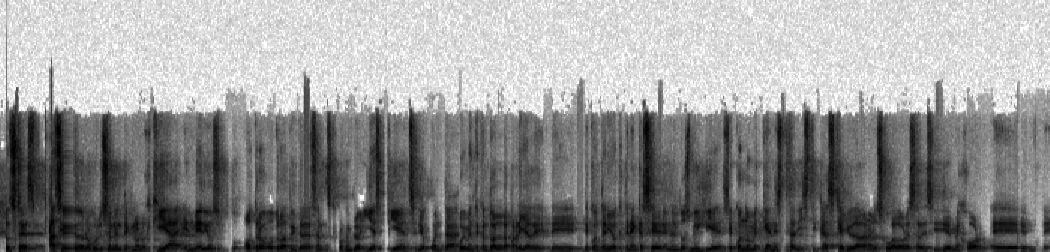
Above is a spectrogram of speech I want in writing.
Entonces, ha sido una evolución en tecnología, en medios. Otro, otro dato interesante es que, por ejemplo, ESPN se dio cuenta, obviamente con toda la parrilla de, de, de contenido que tenían que hacer en el 2010, que cuando metían estadísticas que ayudaban a los jugadores a decidir mejor eh, eh,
